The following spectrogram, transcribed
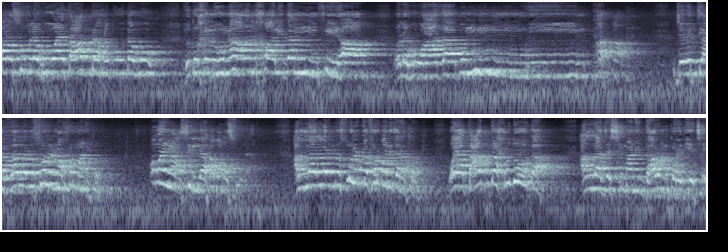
ورسوله ويتعدى حدوده يدخله نارا خالدا فيها ওলাহু আযাবুম মুহিন যে ব্যক্তি আল্লাহ আল্লাহ রসুলের নফরমানি করবে ওমাই আসিল্লাহ ওয়া রাসূলা আল্লাহ আল্লাহর রসুলের নফরমানি যারা করবে ওয়া তাআদ্দা হুদুদা আল্লাহ যে সীমা নির্ধারণ করে দিয়েছে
